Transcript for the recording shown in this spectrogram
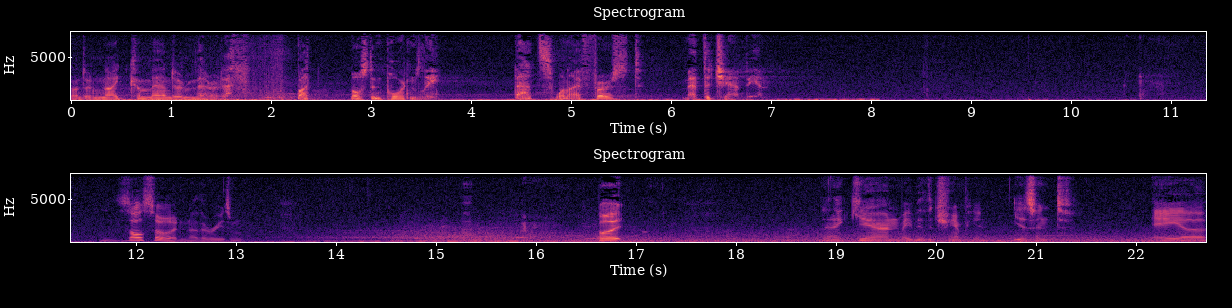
under Knight Commander Meredith. But, most importantly, that's when I first met the champion. There's also another reason. But then again, maybe the champion isn't a uh,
